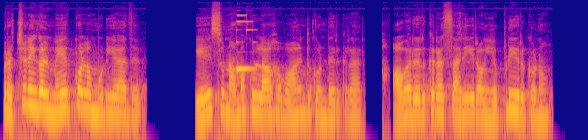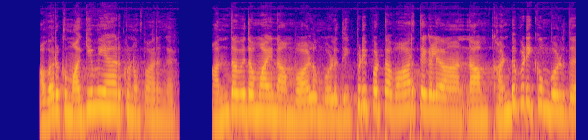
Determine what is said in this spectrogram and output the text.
பிரச்சனைகள் மேற்கொள்ள முடியாது. இயேசு நமக்குள்ளாக வாழ்ந்து கொண்டிருக்கிறார். அவர் இருக்கிற சரீரம் எப்படி இருக்கணும்? அவருக்கு மகிமையா இருக்கணும் பாருங்க. அந்த விதமாய் நாம் வாழும் பொழுது இப்படிப்பட்ட வார்த்தைகளை நாம் கண்டுபிடிக்கும் பொழுது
